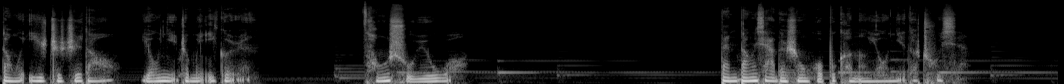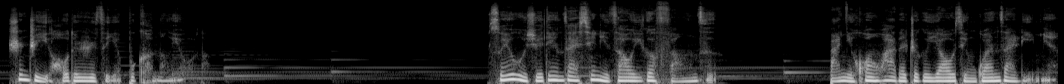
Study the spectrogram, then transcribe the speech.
但我一直知道有你这么一个人，曾属于我。但当下的生活不可能有你的出现，甚至以后的日子也不可能有了。所以我决定在心里造一个房子，把你幻化的这个妖精关在里面。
